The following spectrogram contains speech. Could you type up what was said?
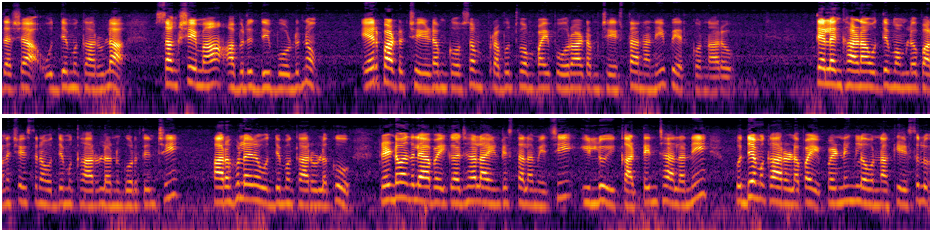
దశ ఉద్యమకారుల సంక్షేమ అభివృద్ధి బోర్డును ఏర్పాటు చేయడం కోసం ప్రభుత్వంపై పోరాటం చేస్తానని పేర్కొన్నారు. తెలంగాణ ఉద్యమంలో పనిచేస్తున్న ఉద్యమకారులను గుర్తించి అర్హులైన ఉద్యమకారులకు రెండు వందల యాభై గజాల ఇంటి స్థలం ఇచ్చి ఇల్లు కట్టించాలని ఉద్యమకారులపై పెండింగ్లో ఉన్న కేసులు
